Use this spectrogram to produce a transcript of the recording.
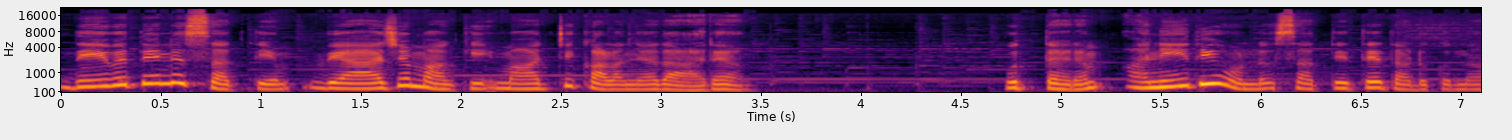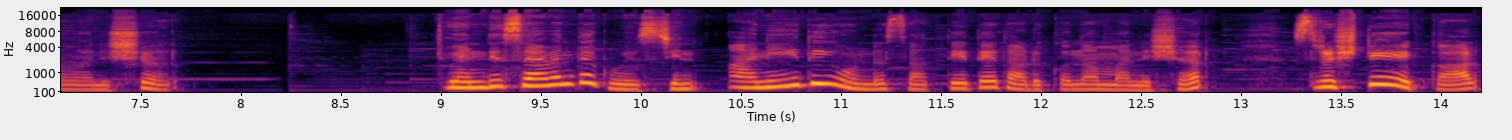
ദൈവത്തിന്റെ സത്യം വ്യാജമാക്കി മാറ്റിക്കളഞ്ഞതാര് ഉത്തരം അനീതി കൊണ്ട് സത്യത്തെ തടുക്കുന്ന മനുഷ്യർ. ട്വന്റി സെവൻത് ക്വസ്റ്റ്യൻ അനീതി കൊണ്ട് സത്യത്തെ തടുക്കുന്ന മനുഷ്യർ സൃഷ്ടിയേക്കാൾ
